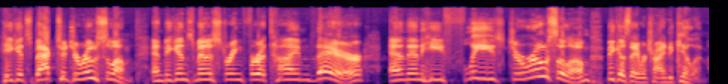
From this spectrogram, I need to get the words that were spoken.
He gets back to Jerusalem and begins ministering for a time there, and then he flees Jerusalem because they were trying to kill him.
